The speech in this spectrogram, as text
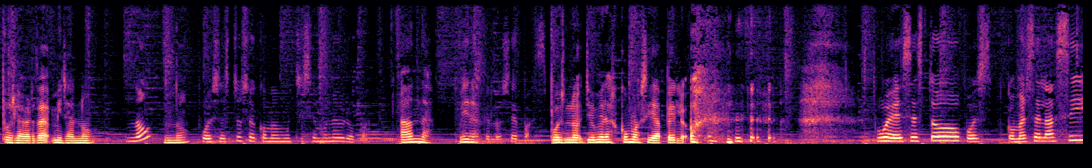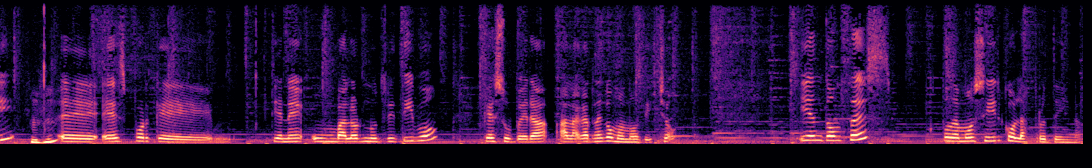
Pues la verdad, mira, no, ¿No? no. Pues esto se come muchísimo en Europa. Anda, mira. Para que lo sepas. Pues no, yo me las como así a pelo. Pues esto, pues comérsela así eh, es porque tiene un valor nutritivo que supera a la carne, como hemos dicho. Y entonces podemos ir con las proteínas.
